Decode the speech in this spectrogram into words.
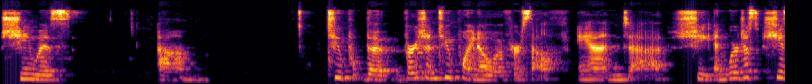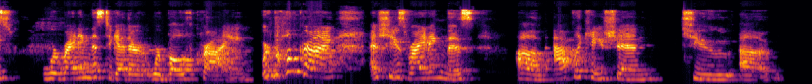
she was um, two, the version 2.0 of herself. And uh, she and we're just she's we're writing this together. We're both crying. We're both crying as she's writing this um, application to um,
